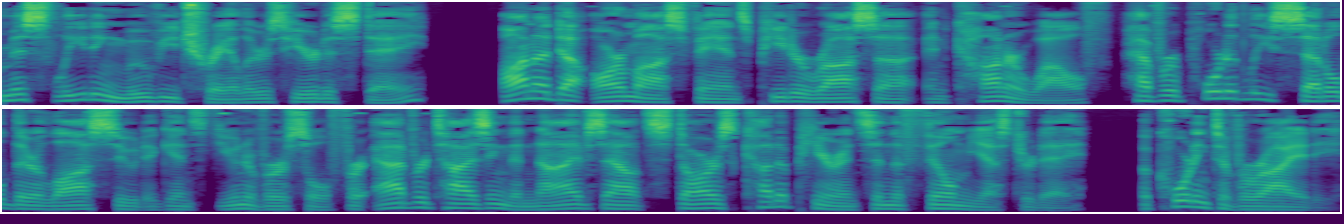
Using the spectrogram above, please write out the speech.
misleading movie trailers here to stay? Ana de Armas fans Peter Rosza and Conor Woulfe have reportedly settled their lawsuit against Universal for advertising the Knives Out star's cut appearance in the film yesterday, according to Variety.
